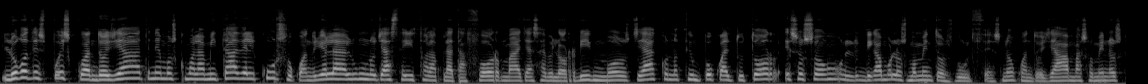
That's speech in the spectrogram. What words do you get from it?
Luego después, cuando ya tenemos como la mitad del curso, cuando ya el alumno ya se hizo a la plataforma, ya sabe los ritmos, ya conoce un poco al tutor, esos son, digamos, los momentos dulces, ¿no? Cuando ya más o menos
